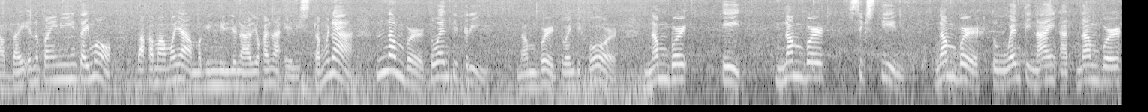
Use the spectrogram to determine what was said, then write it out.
Abay, ano pang hinihintay mo? Baka mamaya maging milyonaryo ka na, elista mo na. Number 23, number 24, number 8, number 16, number 29, at number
